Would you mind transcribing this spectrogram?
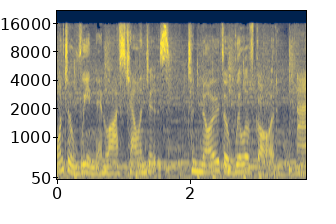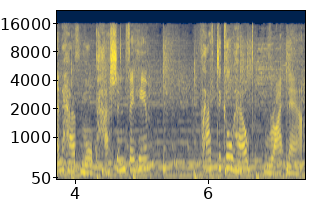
Want to win in life's challenges? To know the will of God and have more passion for Him? Practical help right now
